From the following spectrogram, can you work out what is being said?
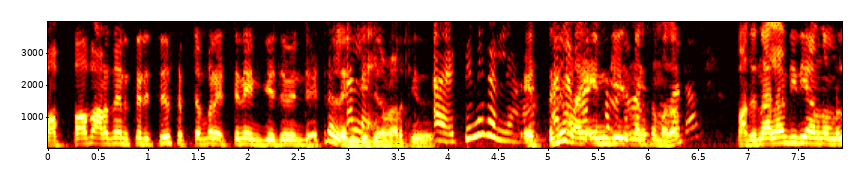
പപ്പ പറഞ്ഞനുസരിച്ച് സെപ്റ്റംബർ എട്ടിന് എൻഗേജ്മെന്റ് എട്ടിനല്ല എൻഗേജ്മെന്റ് നടത്തിയത്? എട്ടിന് എൻഗേജ് മനസ്സമ്മതം. പതിനാലാം തീയതിയാണ് നമ്മൾ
